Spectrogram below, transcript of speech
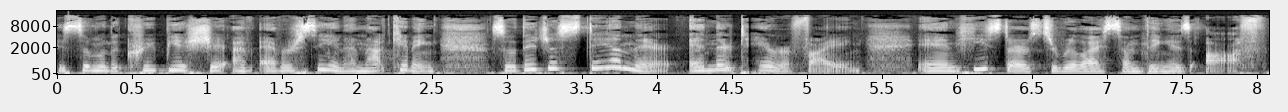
is some of the creepiest shit I've ever seen. I'm not kidding. So they just stand there and they're terrifying. And he starts to realize something is off,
